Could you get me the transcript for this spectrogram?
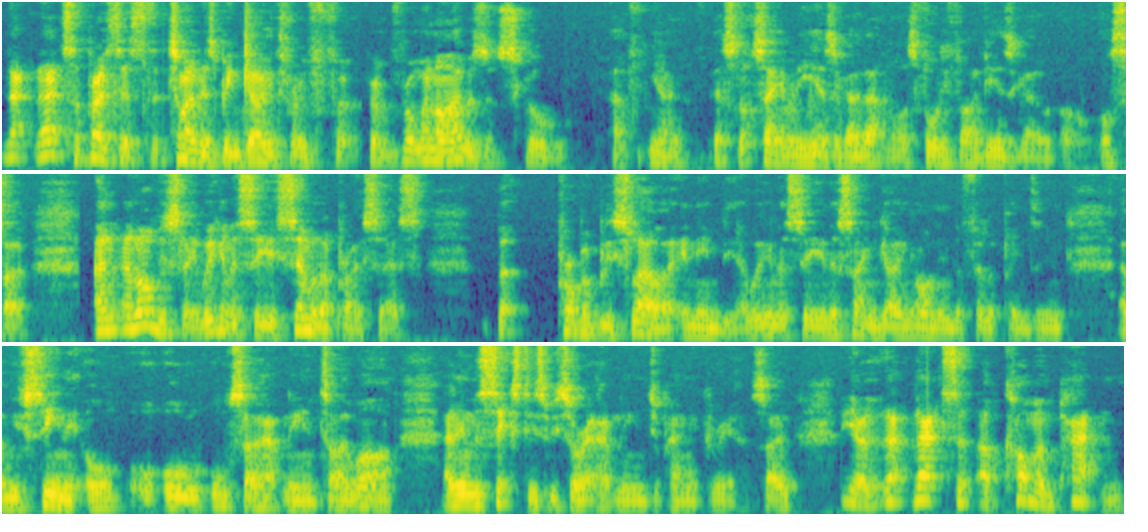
that that's the process that China's been going through for, from, from when I was at school. Uh, you know, let's not say how many years ago that was, 45 years ago or, or so. And, and obviously, we're going to see a similar process, but probably slower in India. We're going to see the same going on in the Philippines, and, and we've seen it all, all, also happening in Taiwan. And in the 60s, we saw it happening in Japan and Korea. So, you know, that, that's a, a common pattern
